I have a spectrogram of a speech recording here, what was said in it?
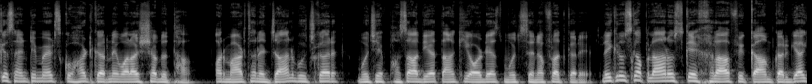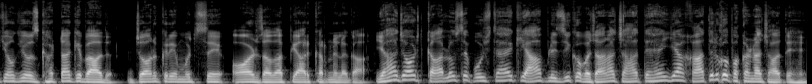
के सेंटीमेंट्स को हट करने वाला शब्द था। और मार्था ने जानबूझकर मुझे फंसा दिया ताकि ऑडियंस मुझसे नफरत करे। लेकिन उसका प्लान उसके खिलाफ ही काम कर गया क्योंकि उस घटना के बाद जॉन क्रे मुझसे और ज़्यादा प्यार करने लगा। यहाँ जॉर्ज कार्लो से पूछता है कि आप लिजी को बचाना चाहते हैं या कातिल को पकड़ना चाहते हैं?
